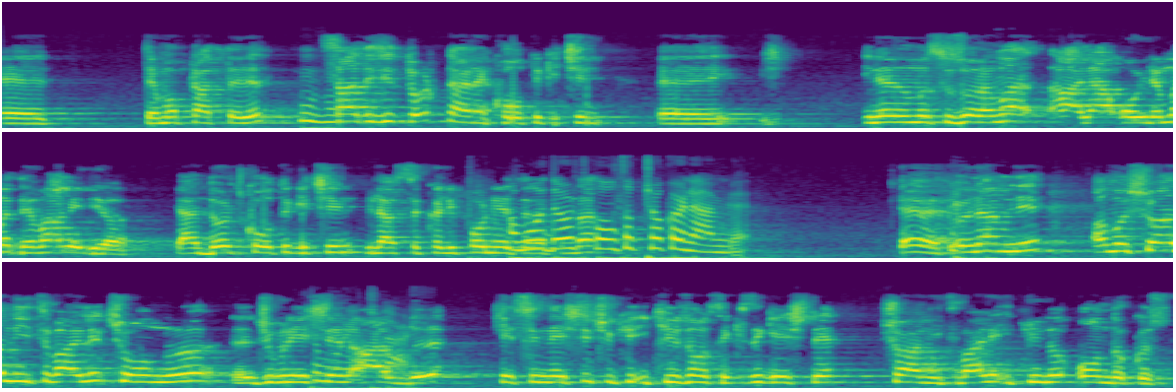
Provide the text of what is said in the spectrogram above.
e, demokratların sadece 4 tane koltuk için e, inanılması zor ama hala oylama devam ediyor. Yani 4 koltuk için bilhassa Kaliforniya Ama o tarafında dört koltuk çok önemli. Evet önemli ama şu an itibariyle çoğunluğu e, Cumhuriyetçilerin Cumhuriyetçiler. aldığı kesinleşti. Çünkü 218'i geçti. Şu an itibariyle 219.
